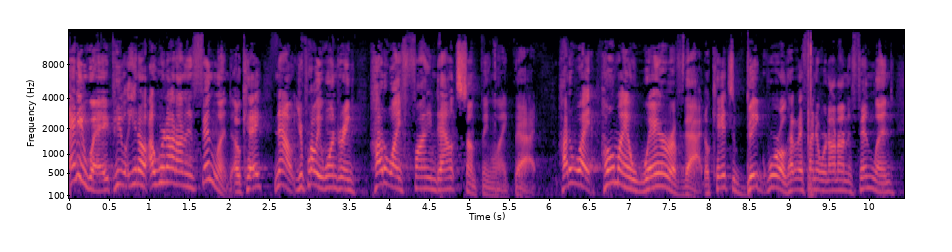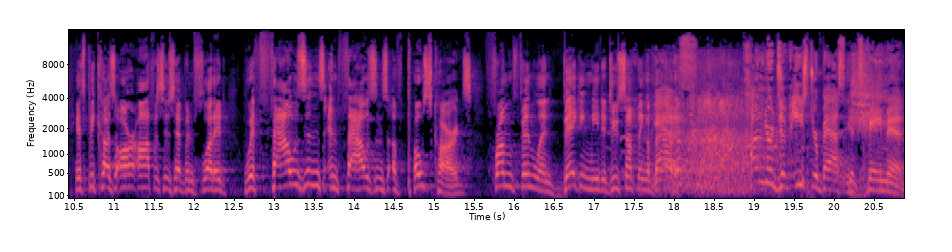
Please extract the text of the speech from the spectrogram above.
anyway, people, you know, we're not on in Finland, okay? Now, you're probably wondering, how do I find out something like that? How do I, how am I aware of that? Okay, it's a big world. How did I find out we're not on in Finland? It's because our offices have been flooded with thousands and thousands of postcards from Finland begging me to do something about Yes. Hundreds of Easter baskets came in.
